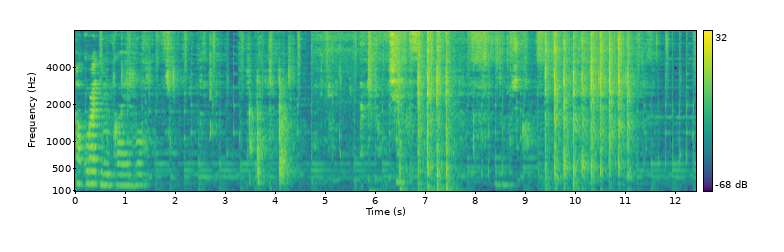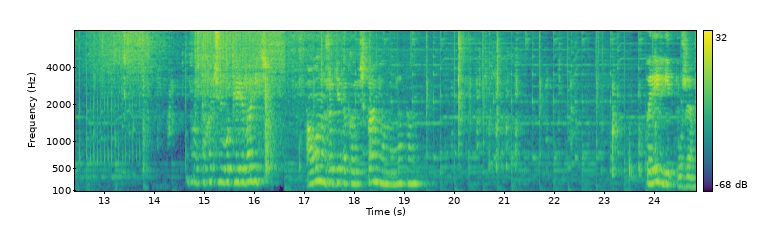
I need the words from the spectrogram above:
аккуратненько его перевалить. А он уже где-то корешками у меня там прилип уже.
